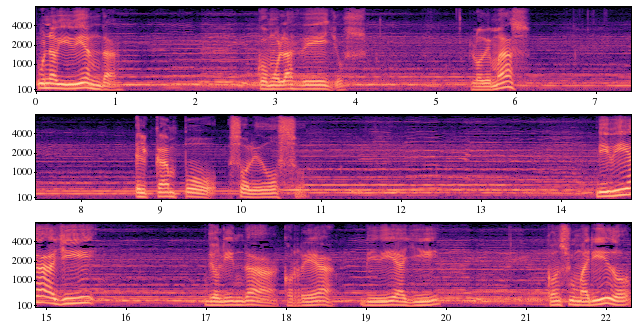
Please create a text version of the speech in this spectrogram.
una vivienda como las de ellos. Lo demás, el campo soledoso Vivía allí, Diolinda Correa vivía allí con su marido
